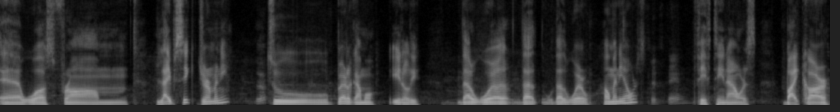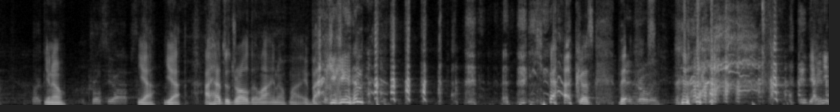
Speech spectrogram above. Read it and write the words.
uh, was from Leipzig, Germany, to Bergamo, Italy. That were that that were how many hours? 15. 15 hours by car. Like You know. across the Alps. Yeah, yeah. I had to draw the line of my back again. yeah, because yeah, he-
